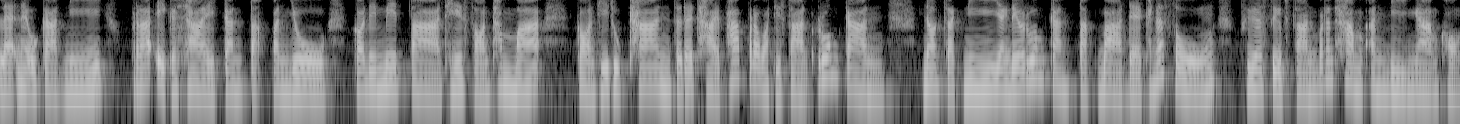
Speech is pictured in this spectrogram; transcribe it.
และในโอกาสนี้ พระเอกชัยกันตะปัญโย ก็ได้เมตตาเทศสอนธรรมะ ก่อนที่ทุกท่านจะได้ถ่ายภาพประวัติศาสตร์ร่วมกัน นอกจากนี้ยังได้ร่วมกันตักบาตรแด่คณะสงฆ์เพื่อสืบสานวัฒนธรรมอันดีงามของ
